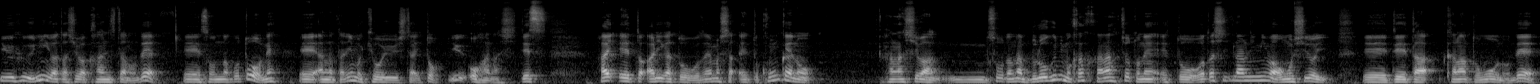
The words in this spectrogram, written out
いうふうに私は感じたので、えー、そんなことをね、えー、あなたにも共有したいというお話です。はい、えーと、ありがとうございました。えーと今回の話は、うん、そうだな、ブログにも書くかな、ちょっとね、えっと、私なりには面白い、えー、データかなと思うので、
